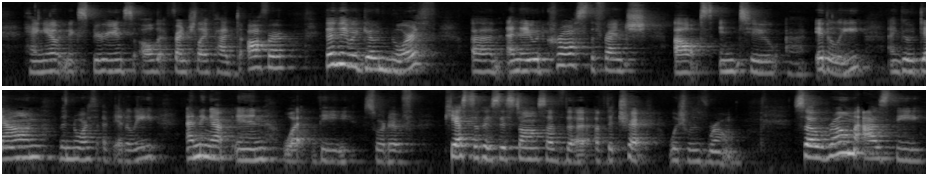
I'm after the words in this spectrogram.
hang out and experience all that French life had to offer. Then they would go north um, and they would cross the French Alps into uh, Italy and go down the north of Italy, ending up in what the sort of pièce de résistance of the, of the trip, which was Rome. So, Rome, as the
